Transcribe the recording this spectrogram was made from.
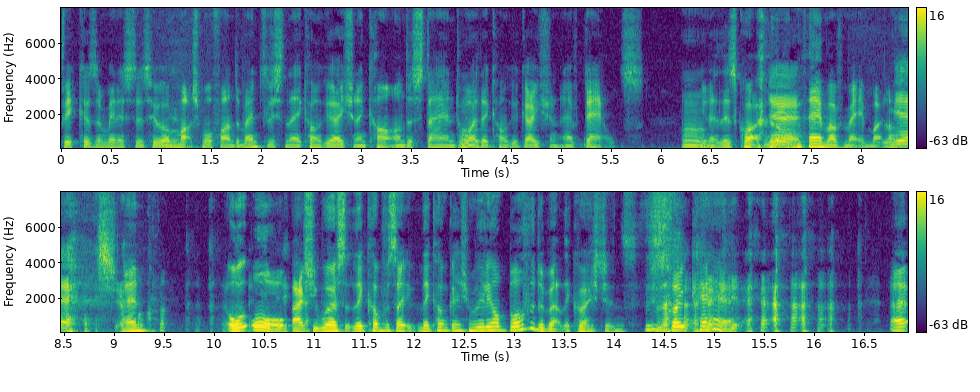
vicars and ministers who are much more fundamentalist in their congregation and can't understand why their congregation have doubts. You know, there's quite a lot of them I've met in my life. yeah, sure. and or, or actually worse, their conversation, their congregation really aren't bothered about the questions. They just don't care. uh,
